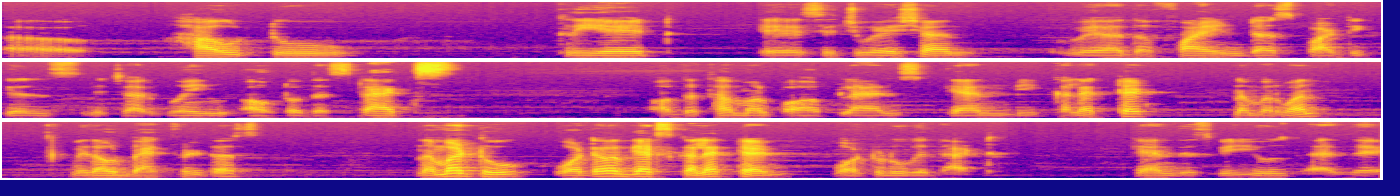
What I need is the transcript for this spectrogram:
uh, how to create a situation where the fine dust particles which are going out of the stacks of the thermal power plants can be collected number 1 without bag filters. Number 2 whatever gets collected what to do with that can this be used as a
